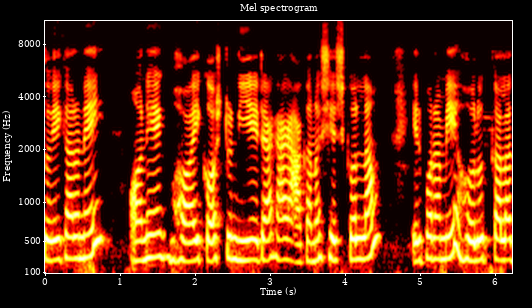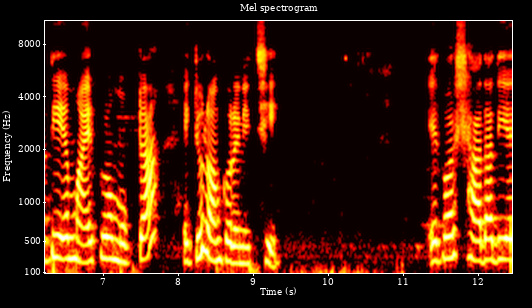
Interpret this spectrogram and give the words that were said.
তো এই কারণেই অনেক ভয়, কষ্ট নিয়ে এটা আঁকানো শেষ করলাম। এরপর আমি হলুদ কালার দিয়ে মায়ের পুরো মুখটা একটু রং করে নিচ্ছি। এরপর সাদা দিয়ে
